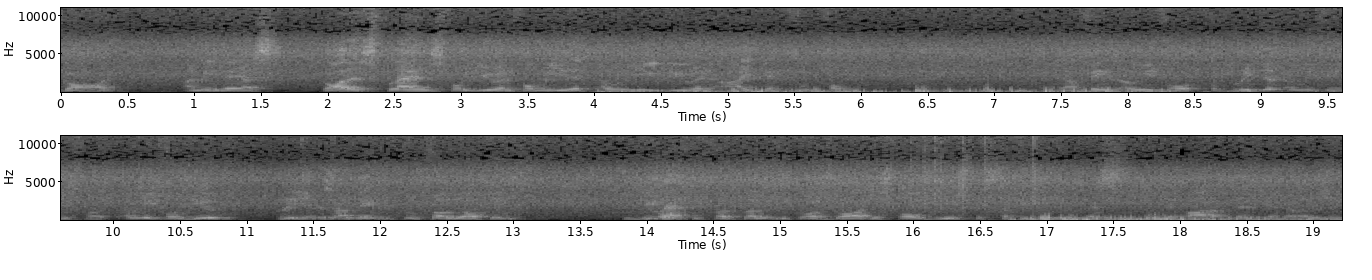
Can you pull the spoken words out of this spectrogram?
God. I mean, there's God has plans for you and for me that only you and I can fulfill. There are things only for, for Bridget, only things for only for you. Bridget is not going to fulfill your things. You have to fulfill it because God has called you specifically to this, to part of this generation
